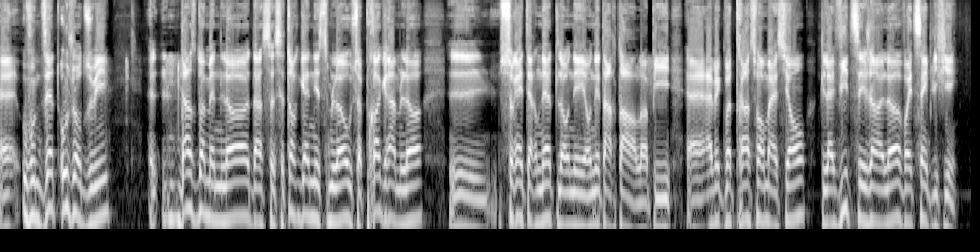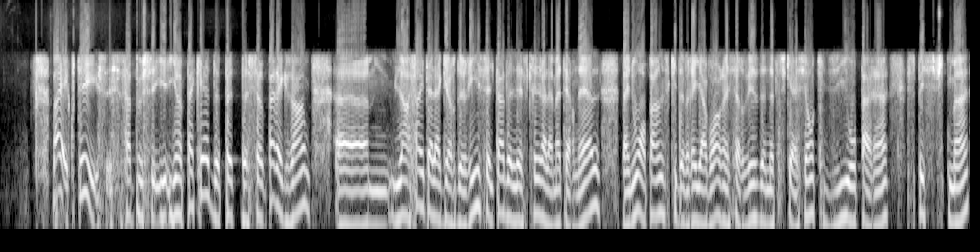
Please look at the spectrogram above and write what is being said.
euh, où vous me dites aujourd'hui, euh, dans ce domaine-là, dans cet organisme-là ou ce programme-là, euh, sur Internet, là, on est on est en retard. Là. Puis euh, avec votre transformation, la vie de ces gens-là va être simplifiée. Ben, écoutez, ça peut. Il y a un paquet de, de par exemple, euh, l'enfant est à la garderie, c'est le temps de l'inscrire à la maternelle. Ben nous, on pense qu'il devrait y avoir un service de notification qui dit aux parents spécifiquement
